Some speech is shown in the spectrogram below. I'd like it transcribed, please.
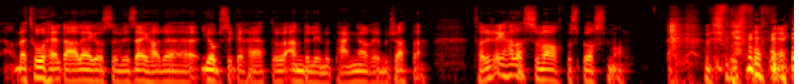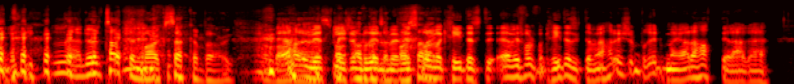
Ja, men jeg tror helt ærlig jeg også, hvis jeg hadde jobbsikkerhet og uendelig med penger i budsjettet, så hadde ikke jeg heller svart på spørsmål. Nei, du hadde tatt en Mark Zuckerberg. bare Jeg hadde virkelig ikke brydd meg. Hvis folk var kritiske til, hvis folk var kritiske til meg, jeg hadde ikke brydd meg. Jeg hadde hatt de der eh,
